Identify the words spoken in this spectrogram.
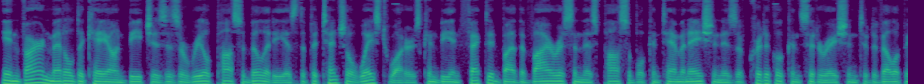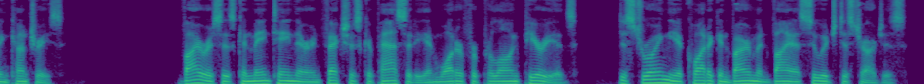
Environmental decay on beaches is a real possibility as the potential wastewaters can be infected by the virus, and this possible contamination is of critical consideration to developing countries viruses can maintain their infectious capacity in water for prolonged periods, destroying the aquatic environment via sewage discharges.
